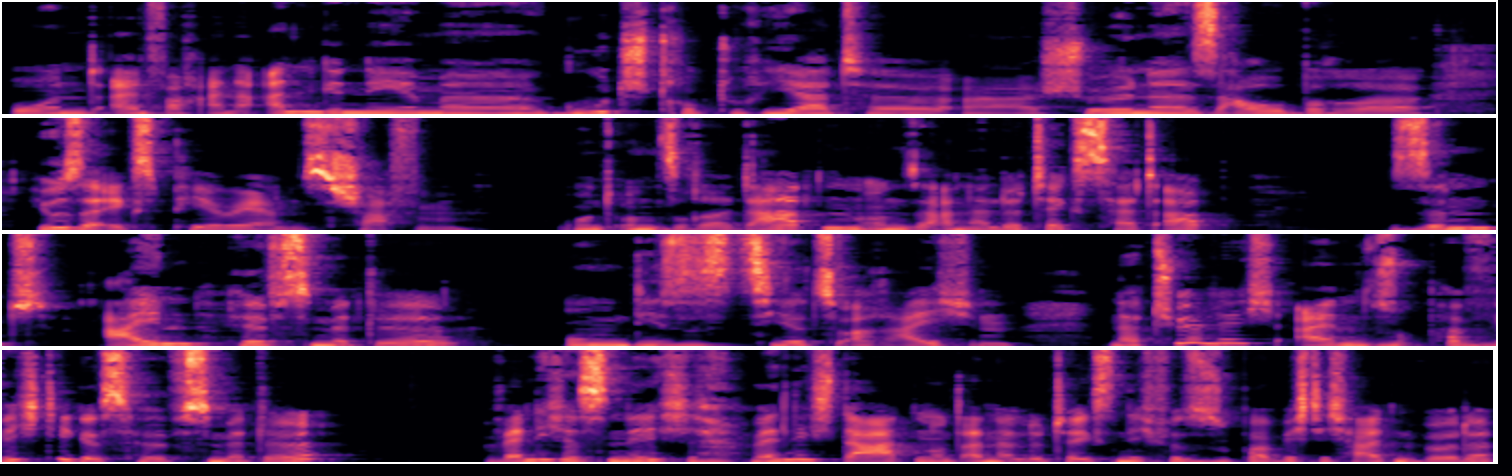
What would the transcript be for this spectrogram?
und einfach eine angenehme, gut strukturierte, äh, schöne, saubere User Experience schaffen. Und unsere Daten, unser Analytics Setup sind ein Hilfsmittel, um dieses Ziel zu erreichen. Natürlich ein super wichtiges Hilfsmittel. Wenn ich es nicht, wenn ich Daten und Analytics nicht für super wichtig halten würde,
